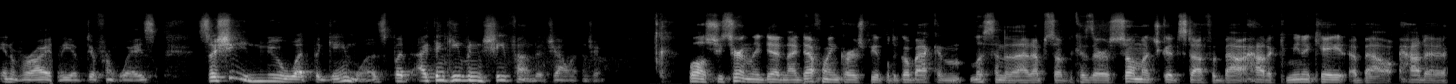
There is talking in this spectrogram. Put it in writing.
in a variety of different ways. So she knew what the game was, but I think even she found it challenging. Well, she certainly did. And I definitely encourage people to go back and listen to that episode because there is so much good stuff about how to communicate, about how to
